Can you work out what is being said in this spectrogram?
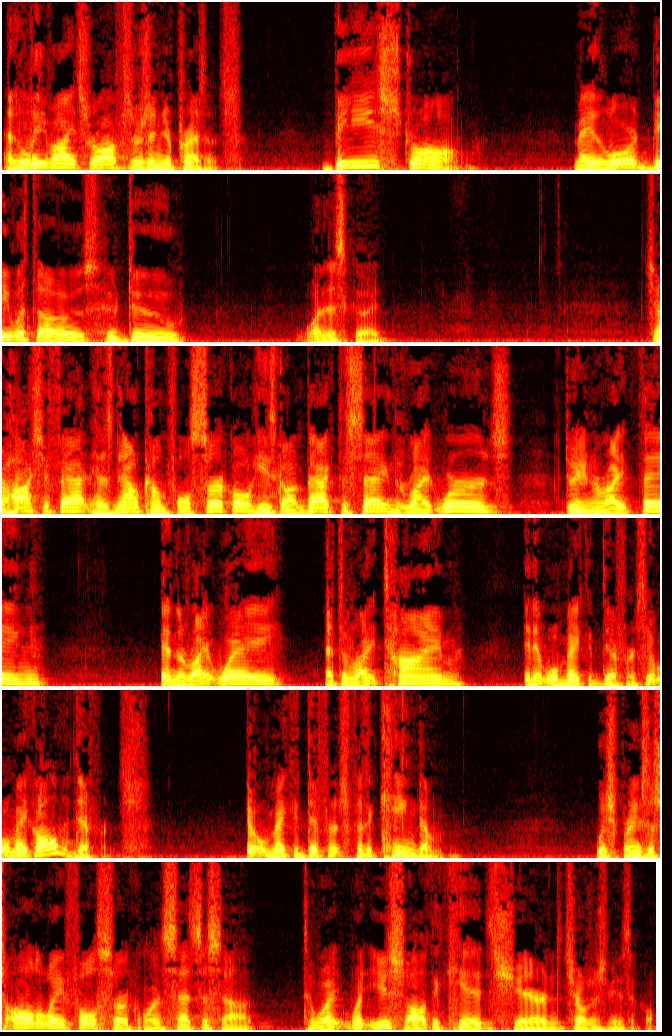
and the Levites are officers in your presence. Be strong. May the Lord be with those who do what is good. Jehoshaphat has now come full circle. He's gone back to saying the right words, doing the right thing, in the right way, at the right time, and it will make a difference. It will make all the difference. It will make a difference for the kingdom, which brings us all the way full circle and sets us up to what, what you saw the kids share in the children's musical,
